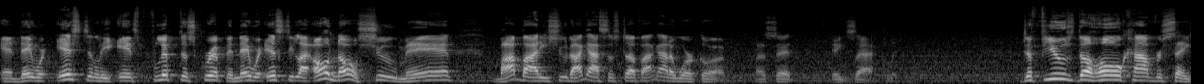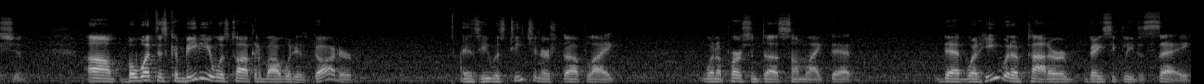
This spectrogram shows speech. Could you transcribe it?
And they were instantly, it flipped the script and they were instantly like, oh no, shoot, man. My body, shoot, I got some stuff I got to work on. I said, exactly diffused the whole conversation. Um, but what this comedian was talking about with his daughter is he was teaching her stuff like when a person does something like that, that what he would have taught her basically to say,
